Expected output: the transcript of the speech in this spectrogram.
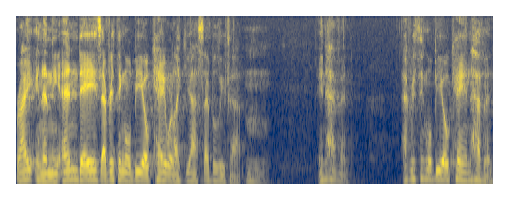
right? And in the end days, everything will be okay, we're like, yes, I believe that. Mm. In heaven. Everything will be okay in heaven.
